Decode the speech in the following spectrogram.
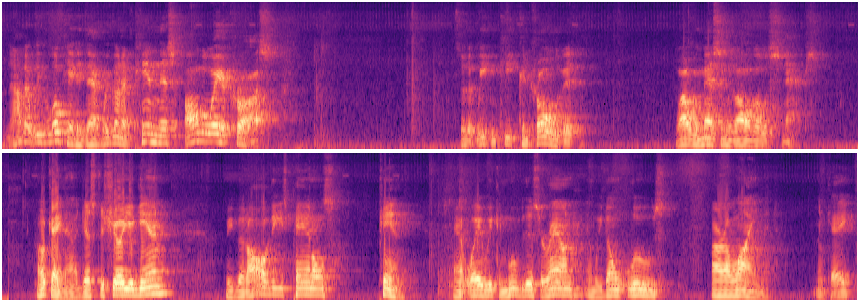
So now that we've located that, we're going to pin this all the way across so that we can keep control of it while we're messing with all those snaps. Okay, now just to show you again, we've got all of these panels pinned. That way we can move this around and we don't lose our alignment. Okay?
